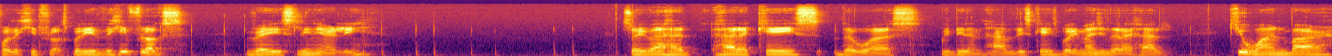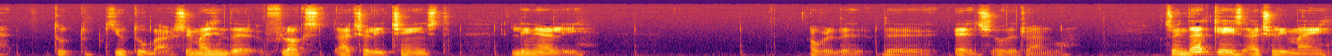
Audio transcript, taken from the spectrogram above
for the heat flux. But if the heat flux varies linearly, so if I had had a case that was we didn't have this case, but imagine that I had Q1 bar to, to Q2 bar. So imagine the flux actually changed linearly over the, the edge of the triangle. So in that case, actually my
